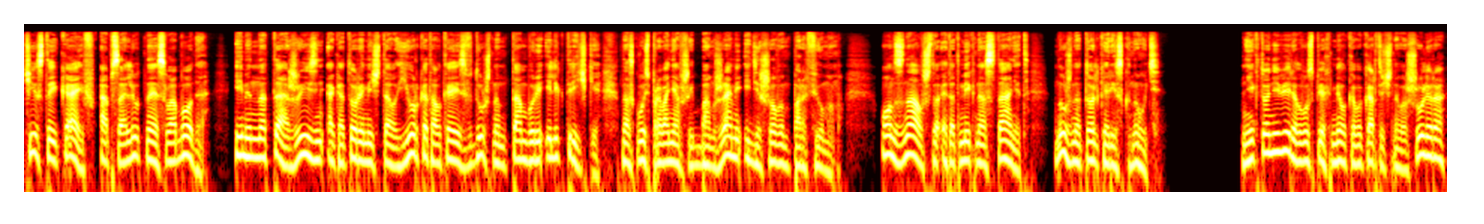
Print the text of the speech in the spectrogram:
Чистый кайф, абсолютная свобода — именно та жизнь, о которой мечтал Юрка, толкаясь в душном тамбуре электрички, насквозь провонявшей бомжами и дешевым парфюмом. Он знал, что этот миг настанет — Нужно только рискнуть. Никто не верил в успех мелкого карточного шулера,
